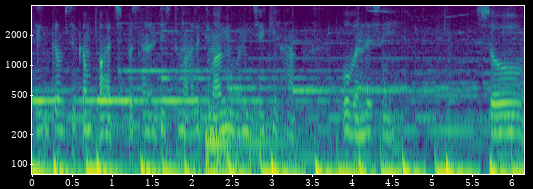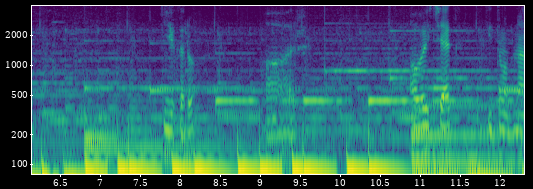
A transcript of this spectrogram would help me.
लेकिन कम से कम पाँच पर्सनैलिटीज तुम्हारे दिमाग में होनी चाहिए कि हाँ वो बंदे सही हैं। सो so, ये करो और ऑलवेज चेक कि तुम अपना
